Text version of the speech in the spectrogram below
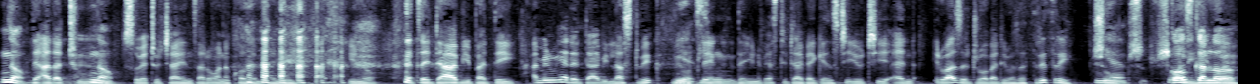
No. the other two No. Soweto Giants. I don't want to call them by name. you know, it's a derby, but they. I mean, we had a derby last week. We were playing the University derby against TUT, and it was a draw, but it was a three-three. So, Yeah. surely you were,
